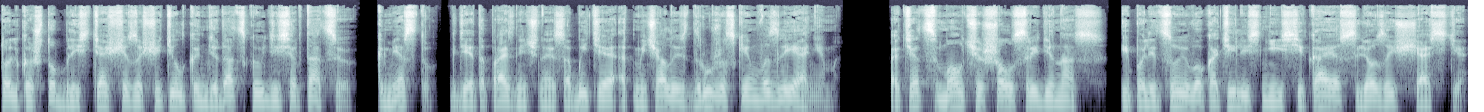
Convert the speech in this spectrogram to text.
только что блестяще защитил кандидатскую диссертацию, к месту, где это праздничное событие отмечалось дружеским возлиянием. Отец молча шел среди нас, и по лицу его катились, не иссякая, слезы счастья.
